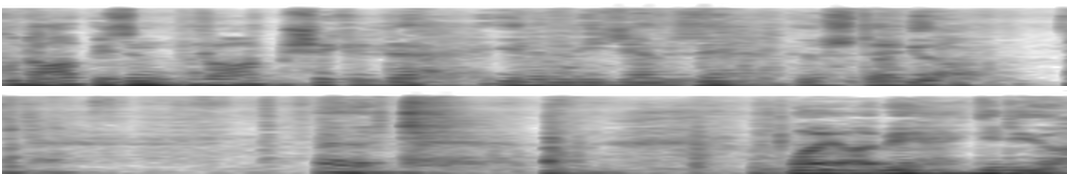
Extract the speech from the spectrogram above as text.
Bu da bizim rahat bir şekilde ilerleyeceğimizi gösteriyor. Evet. Bayağı bir gidiyor.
